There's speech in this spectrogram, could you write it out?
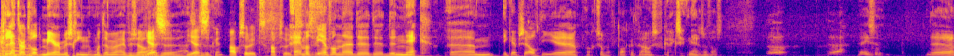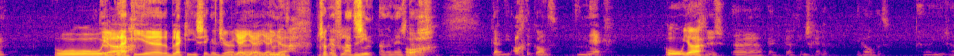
klettert wat meer misschien, om het maar even zo Yes, uit, te- uit te yes. drukken. Absoluut, absoluut. En wat vind jij van eh, de, de, de nek? Ehm, ik heb zelf die... eh wacht, ik zal hem even pakken trouwens. Even kijken, zit ik nergens aan vast. Eh, deze. De, Oeh, de, ja. Blackie, eh, de Blackie Signature ja, ja, eh, ja, unit. ja. Dat zal ik even laten zien aan de mensen thuis. Oh. Kijk, die achterkant, die nek. Oeh, ja. die Dus, eh, kijk, ik krijg hem scherp. Ik hoop het. Eh, hier zo.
